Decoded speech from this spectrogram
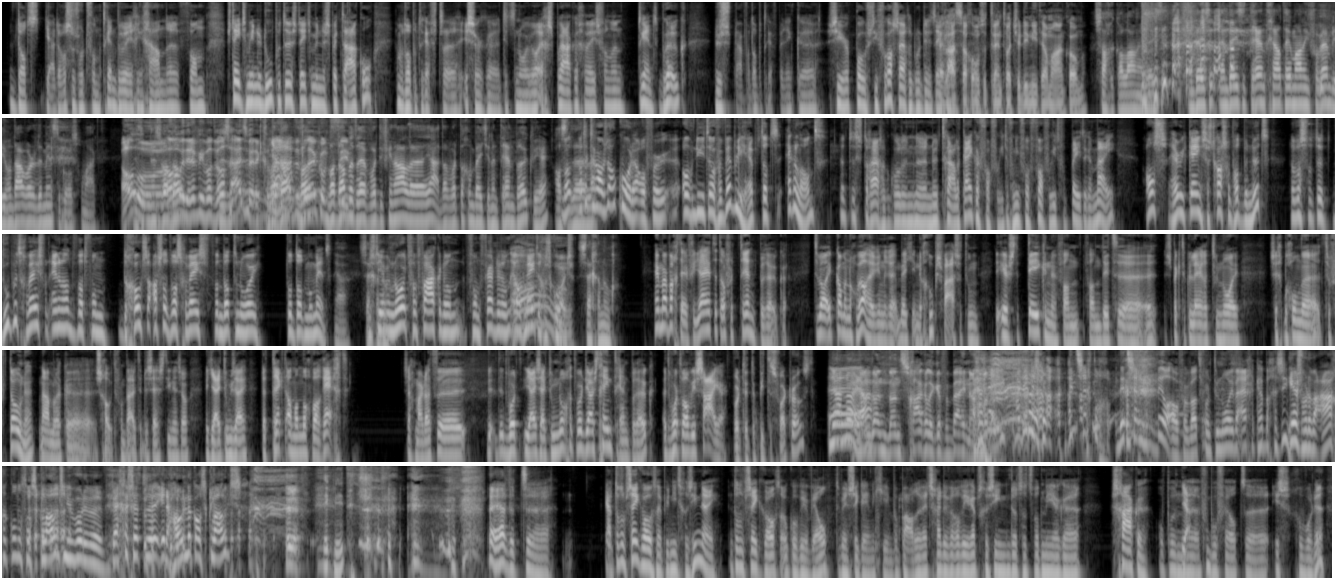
Dat, ja, er was een soort van trendbeweging gaande van steeds minder doelpunten, steeds minder spektakel. En wat dat betreft eh, is er eh, dit toernooi wel echt sprake geweest van een trendbreuk. Dus nou, wat dat betreft ben ik eh, zeer positief verrast eigenlijk door dit. Helaas zag onze trendwatcher die niet helemaal aankomen. Dat zag ik al lang. En deze, en, deze, en deze trend geldt helemaal niet voor Wembley, want daar worden de minste goals gemaakt. Oh, Dus- dus wat dat- oh je wat wel dus- zijn huiswerk gedaan. Wat dat- dat is wat- leuk om Wat te dat zien. betreft wordt die finale, ja, dat wordt toch een beetje een trendbreuk weer. Als Wat, de, wat ik trouwens ook hoorde over, over die het over Wembley hebt, dat Engeland, dat is toch eigenlijk ook wel een eh, neutrale kijkerfavoriet, of in ieder geval favoriet van Peter en mij. Als Harry Kane zijn strafschop had benut, dan was het het doelpunt geweest van Engeland wat van de grootste afstand was geweest van dat toernooi tot dat moment. ja, Dus zeg die genoeg. hebben nooit van vaker dan van verder dan 11 meter gescoord. Zeg genoeg. Hé, maar wacht even. Jij hebt het over trendbreuken. Terwijl ik kan me nog wel herinneren, een beetje in de groepsfase... toen de eerste tekenen van, van dit eh, spectaculaire toernooi zich begonnen te vertonen. Namelijk eh, schoten van buiten de 16 en zo. Dat jij toen zei, dat trekt allemaal nog wel recht. Zeg maar, dat... het wordt, jij zei toen nog, het wordt juist geen trendbreuk. Het wordt wel weer saaier. Wordt het de Pieter Zwart roast? Ja, nou ja. Dan, dan schakel ik even bij nou. Maar dit, is, dit, zegt toch, dit zegt veel over wat voor een toernooi we eigenlijk hebben gezien. Eerst worden we aangekondigd als clowns, nu worden we weggezet eh, inhoudelijk als clowns. Ik niet. Nou ja, dat, eh, ja, tot op zekere hoogte heb je niets gezien, nee. En tot op zekere hoogte ook alweer wel. Tenminste, ik denk dat je in bepaalde wedstrijden wel weer hebt gezien dat het wat meer eh, schaken op een Ja. eh, voetbalveld eh, is geworden.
